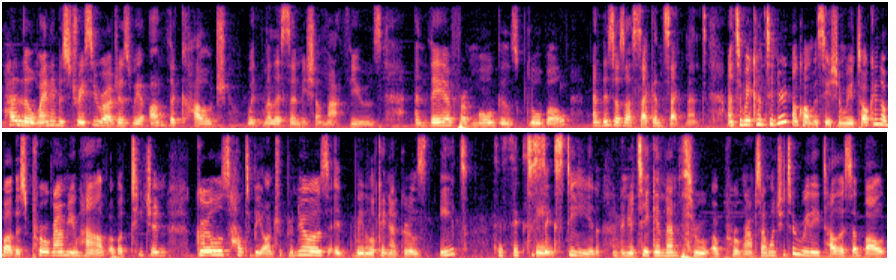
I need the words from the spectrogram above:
Hello, my name is Tracy Rogers. We're on the couch with Melissa and Michelle Matthews, and they're from Moguls Global. And this was our second segment. And so we're continuing our conversation. We're talking about this program you have about teaching girls how to be entrepreneurs. It, we're looking at girls 8 to to 16. 16 and you're taking them through a program so i want you to really tell us about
